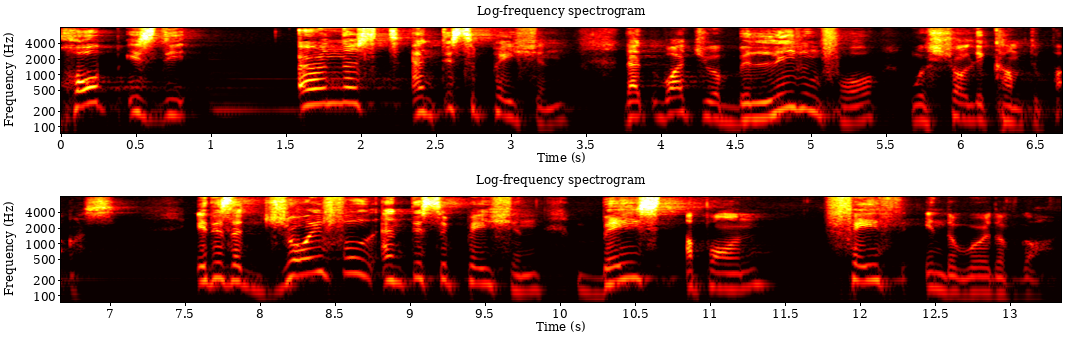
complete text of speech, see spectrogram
Hope is the earnest anticipation that what you're believing for will surely come to pass. It is a joyful anticipation based upon faith in the Word of God.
